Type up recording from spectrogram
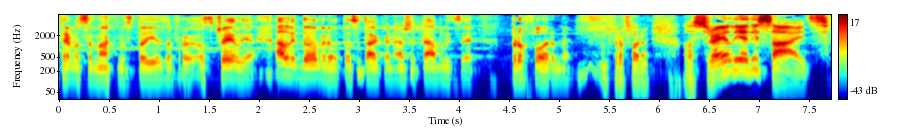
trebao sam maknuti to je zapravo Australia, ali dobro, to su takve naše tablice pro forme. Proform. Australia Decides.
